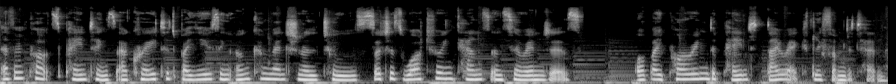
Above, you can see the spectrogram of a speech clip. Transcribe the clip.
Davenport's paintings are created by using unconventional tools such as watering cans and syringes, or by pouring the paint directly from the tin.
